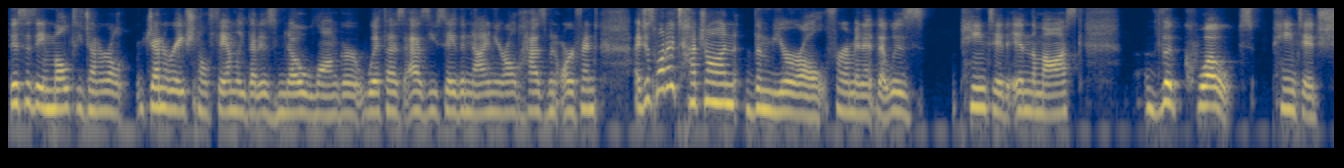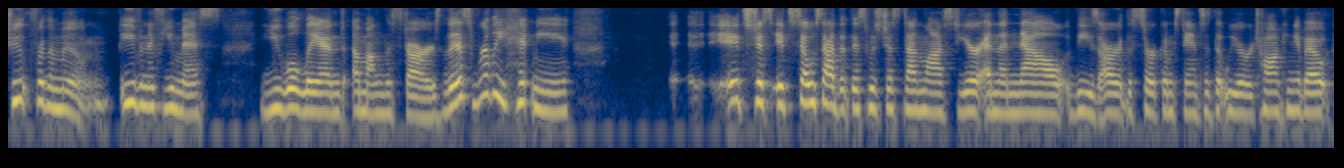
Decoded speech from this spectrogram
this is a multi-general generational family that is no longer with us. As you say the 9-year-old has been orphaned. I just want to touch on the mural for a minute that was painted in the mosque. The quote painted shoot for the moon even if you miss you will land among the stars. This really hit me. It's just it's so sad that this was just done last year and then now these are the circumstances that we were talking about.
